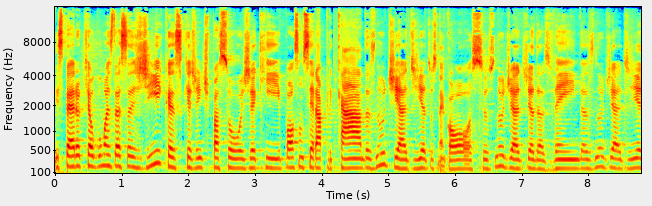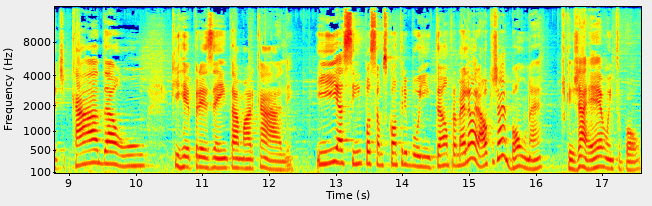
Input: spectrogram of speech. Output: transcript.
Espero que algumas dessas dicas que a gente passou hoje aqui possam ser aplicadas no dia a dia dos negócios, no dia a dia das vendas, no dia a dia de cada um que representa a marca Ali. E assim possamos contribuir então para melhorar o que já é bom, né? Porque já é muito bom.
